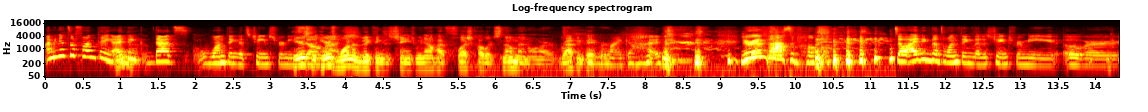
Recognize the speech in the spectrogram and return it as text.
I mean, it's a fun thing. I think that's one thing that's changed for me Here's so the, here's much. one of the big things that's changed. We now have flesh colored snowmen on our wrapping oh paper. Oh my god. You're impossible. so I think that's one thing that has changed for me over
